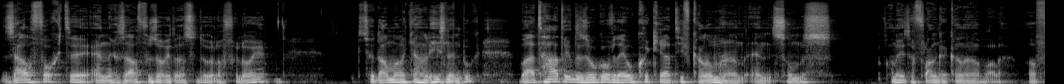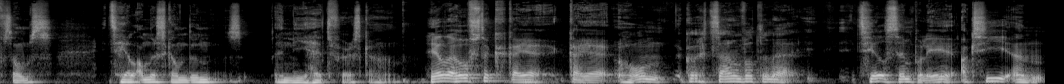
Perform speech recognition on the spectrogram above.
zelf vochten en er zelf voor zorgden dat ze de oorlog verloren. Ik zou het allemaal gaan lezen in het boek. Maar het gaat er dus ook over dat je ook creatief kan omgaan en soms vanuit de flanken kan aanvallen. Of soms iets heel anders kan doen en niet head first kan gaan. Heel dat hoofdstuk kan je, kan je gewoon kort samenvatten met iets heel simpel. Actie en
